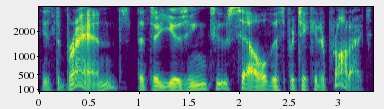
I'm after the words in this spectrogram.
is the brand that they're using to sell this particular product.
